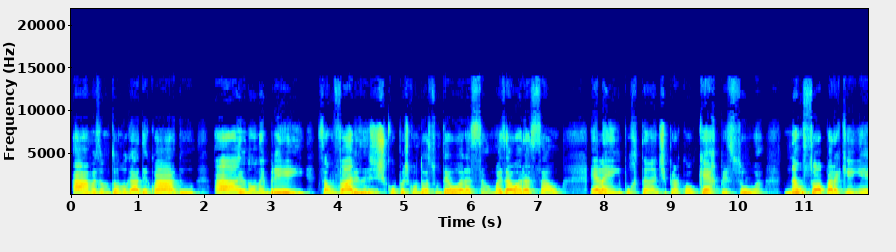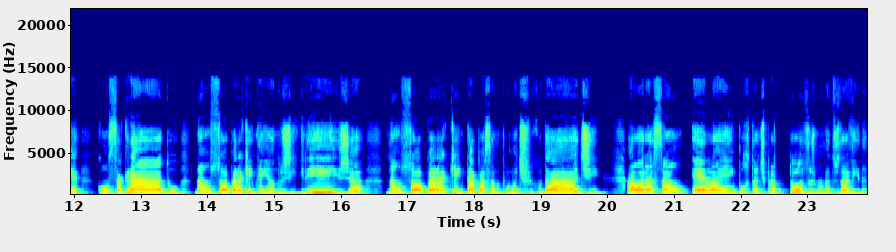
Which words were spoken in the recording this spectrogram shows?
Ah, mas eu não estou no lugar adequado. Ah, eu não lembrei. São várias as desculpas quando o assunto é oração. Mas a oração, ela é importante para qualquer pessoa, não só para quem é consagrado, não só para quem tem anos de igreja, não só para quem está passando por uma dificuldade. A oração, ela é importante para todos os momentos da vida.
